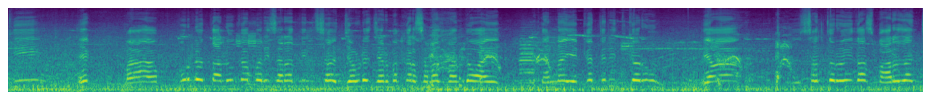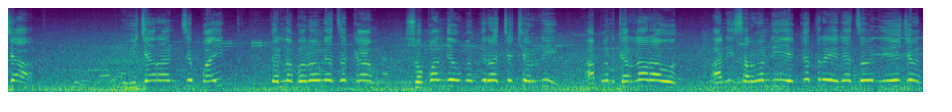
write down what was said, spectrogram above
की एक मा पूर्ण तालुका परिसरातील स जेवढे चर्मकार समाज बांधव आहेत त्यांना एकत्रित करून या संत रोहिदास महाराजांच्या विचारांचे पाईक त्यांना बनवण्याचं काम सोपानदेव मंदिराच्या चरणी आपण करणार आहोत आणि सर्वांनी एकत्र येण्याचं नियोजन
